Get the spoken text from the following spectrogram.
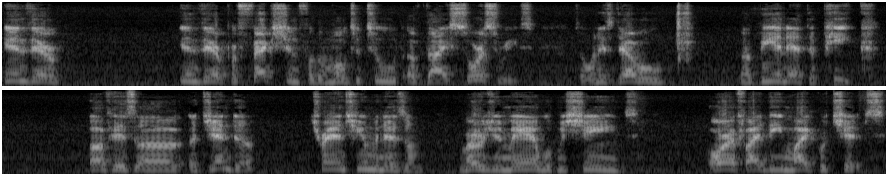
in their in their perfection for the multitude of thy sorceries. So when this devil uh, being at the peak of his uh, agenda, transhumanism, merging man with machines, RFID microchips,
